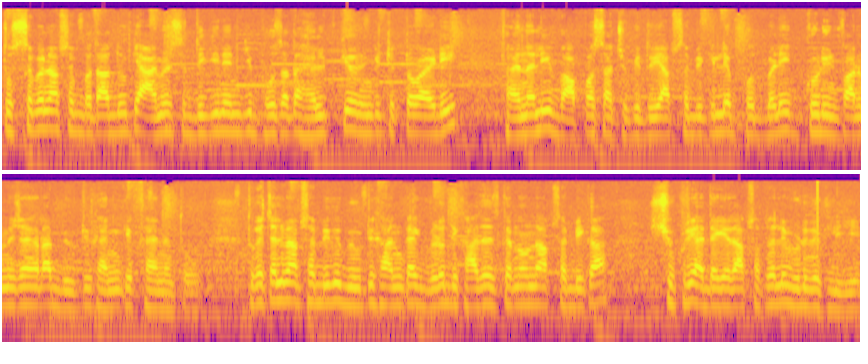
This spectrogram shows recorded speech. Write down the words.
तो उससे पहले आप सब बता दूँ कि आमिर सिद्दीकी ने इनकी बहुत ज़्यादा हेल्प की और इनकी टिकटॉक आईडी फाइनली वापस आ चुकी तो ये आप सभी के लिए बहुत बड़ी गुड इन्फॉर्मेशन अगर आप ब्यूटी खान के फ़ैन हैं तो। तो क्या चलिए मैं आप सभी को ब्यूटी खान का एक वीडियो दिखा दे अंदर आप सभी का शुक्रिया अदा किया। आप सबसे पहले वीडियो देख लीजिए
